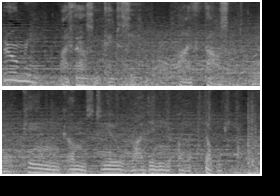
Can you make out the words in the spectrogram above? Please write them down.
through me. Five thousand came to see him. Five thousand. The king comes to you riding on a donkey.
